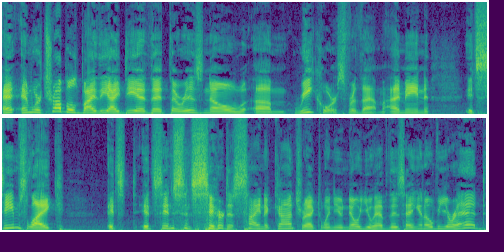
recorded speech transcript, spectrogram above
And, and we're troubled by the idea that there is no um, recourse for them. I mean, it seems like it's it's insincere to sign a contract when you know you have this hanging over your head.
